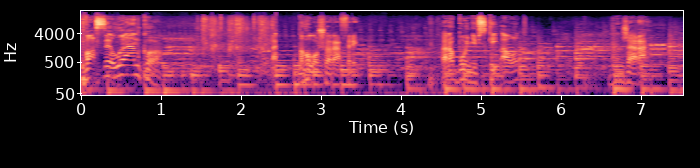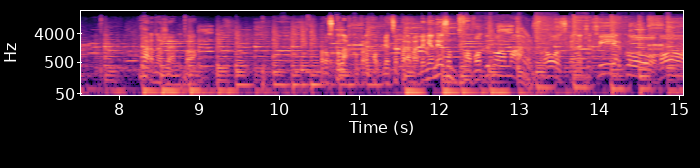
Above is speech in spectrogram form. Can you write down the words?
Василенко. Наголошує рефері. Рабонівський аут. Жера. Гарнаженко. Просто легко перехоплює це переведення низом. Два в один у Аматорс. Роска на четвірку. О!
